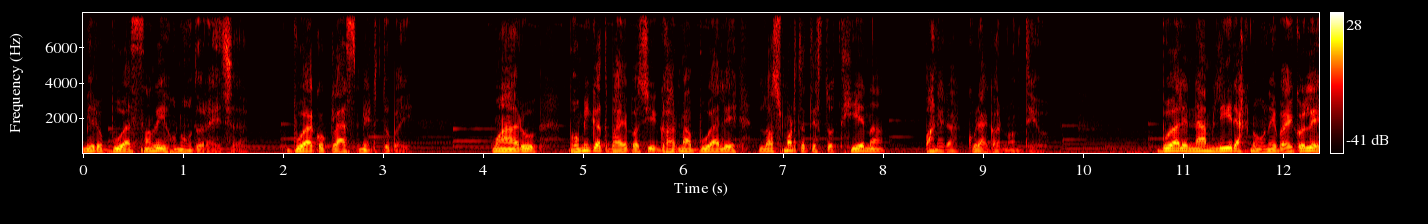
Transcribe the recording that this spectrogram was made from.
मेरो बुवासँगै हुनुहुँदो रहेछ। बुवाको क्लासमेट दुवै उहाँहरू भूमिगत भएपछि घरमा बुवाले लक्ष्मण त त्यस्तो थिएन भनेर कुरा गर्नुहुन्थ्यो। बुवाले नाम लिइराख्नु हुने भएकोले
